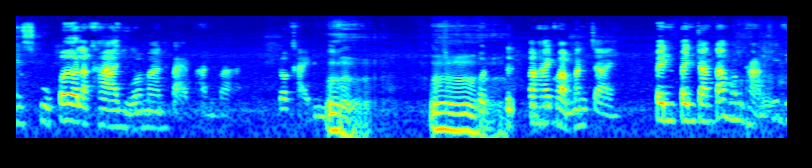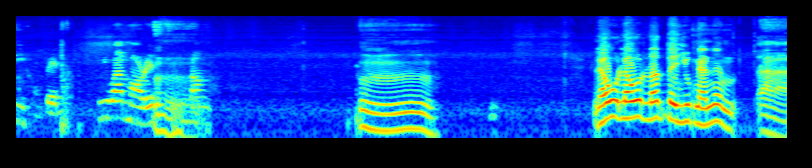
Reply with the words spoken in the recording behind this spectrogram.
มส์คูเปอร์ราคาอยู่ประมาณแปดพันบาท ก็ขายดีอืมอืมคนซื้อก็ให้ความมั่นใจ เป็นเป็นการตั้งคำถามที่ดีของเบนซ์ที่ว่ามอริสอืมถูกต้อง อืม แล้วแล้วแล้วในยุคนั้นเนี่ยอ่า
